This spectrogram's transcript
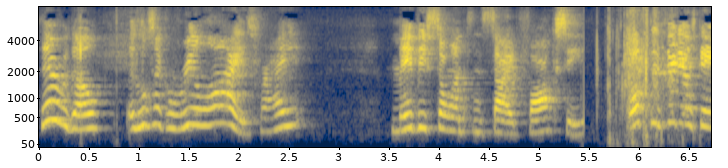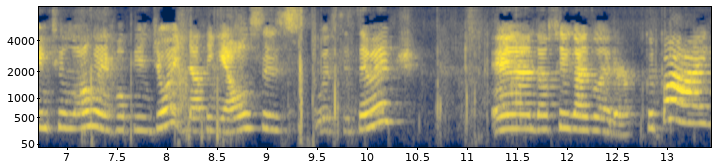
There we go. It looks like real eyes, right? Maybe someone's inside Foxy. Well, this video's getting too long, and I hope you enjoy it. Nothing else is with this image. And I'll see you guys later. Goodbye.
